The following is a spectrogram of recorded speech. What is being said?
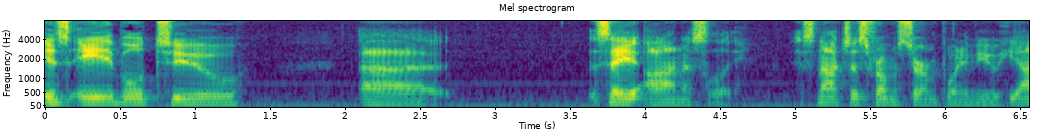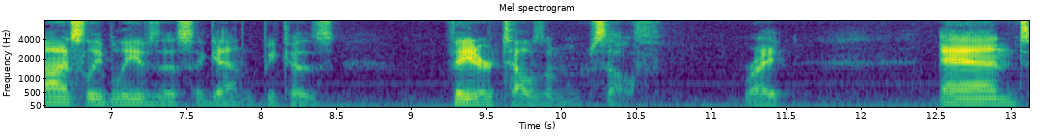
is able to uh, say honestly. It's not just from a certain point of view. He honestly believes this again because Vader tells him himself, right? And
